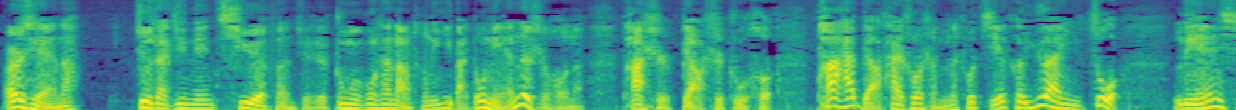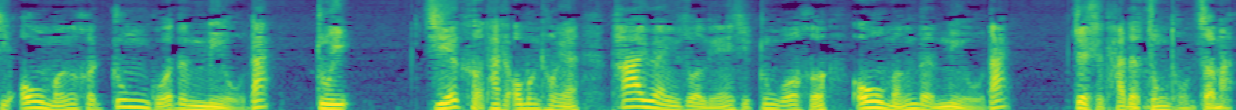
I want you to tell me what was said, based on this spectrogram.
而且呢，就在今年七月份，就是中国共产党成立一百周年的时候呢，他是表示祝贺。他还表态说什么呢？说捷克愿意做联系欧盟和中国的纽带。注意。捷克他是欧盟成员，他愿意做联系中国和欧盟的纽带，这是他的总统泽曼。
